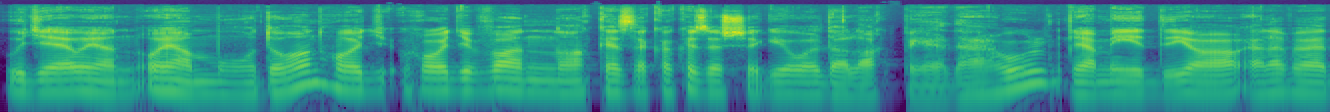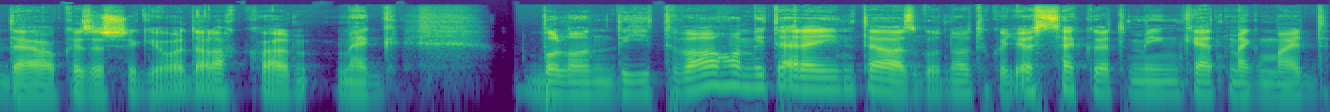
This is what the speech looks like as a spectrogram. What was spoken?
ugye olyan, olyan módon, hogy, hogy vannak ezek a közösségi oldalak például, a média eleve, de a közösségi oldalakkal meg bolondítva, amit eleinte azt gondoltuk, hogy összeköt minket, meg majd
